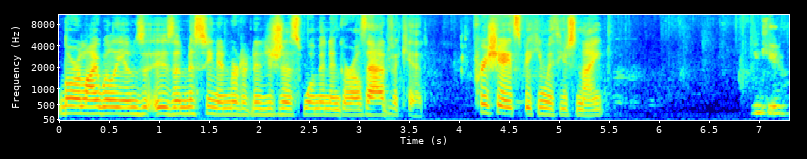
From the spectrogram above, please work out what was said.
Lorelei Williams is a missing and murdered Indigenous woman and girls advocate. Appreciate speaking with you tonight. Thank you.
